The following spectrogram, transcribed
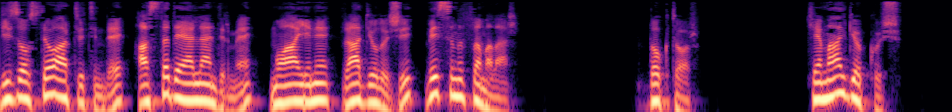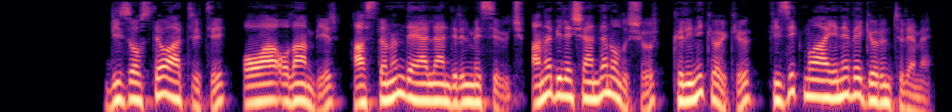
Diz osteoartritinde hasta değerlendirme, muayene, radyoloji ve sınıflamalar. Doktor Kemal Gökkuş Diz osteoartriti, OA olan bir, hastanın değerlendirilmesi 3, ana bileşenden oluşur, klinik öykü, fizik muayene ve görüntüleme.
